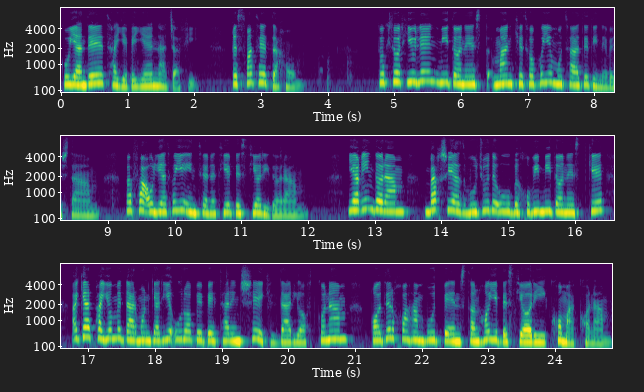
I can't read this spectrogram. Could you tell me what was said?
گوینده طیبه نجفی. قسمت دهم. دکتر هیولن می‌دانست من کتاب های متعددی نوشتم و فعالیت های اینترنتی بسیاری دارم. یقین دارم بخشی از وجود او به خوبی می‌دانست که اگر پیام درمانگری او را به بهترین شکل دریافت کنم قادر خواهم بود به انسانهای بسیاری کمک کنم.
